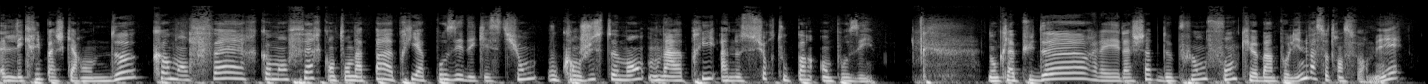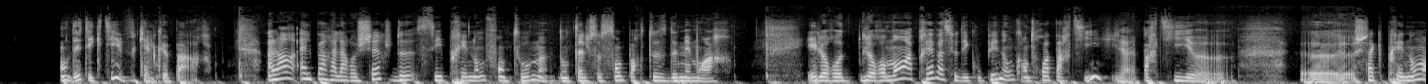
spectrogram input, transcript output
elle l'écrit page 42. Comment faire Comment faire quand on n'a pas appris à poser des questions ou quand justement on a appris à ne surtout pas en poser? Donc la pudeur et la chape de plomb font que ben, Pauline va se transformer en détective quelque part. Alors, elle part à la recherche de ces prénoms fantômes dont elle se sent porteuse de mémoire. Et le, ro- le roman, après, va se découper donc en trois parties. Euh, euh, chaque prénom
